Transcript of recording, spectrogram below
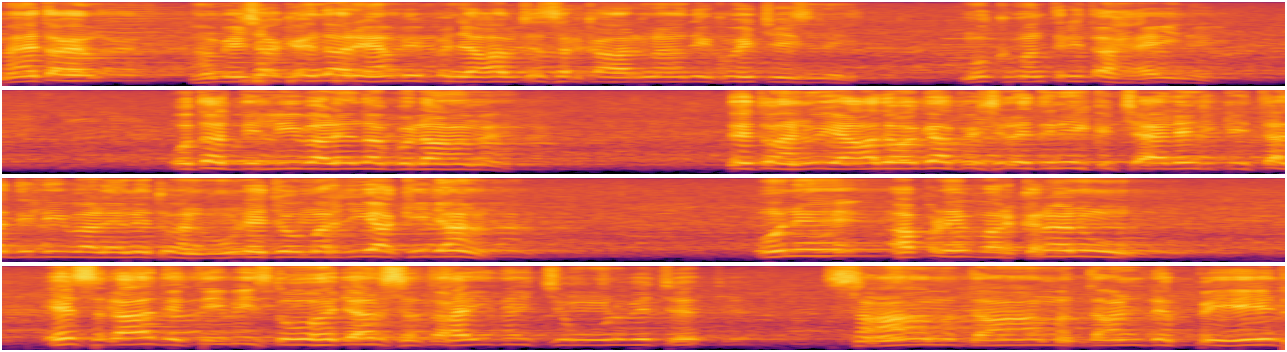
ਮੈਂ ਤਾਂ ਹਮੇਸ਼ਾ ਕਹਿੰਦਾ ਰਿਹਾ ਵੀ ਪੰਜਾਬ 'ਚ ਸਰਕਾਰ ਨਾਂ ਦੀ ਕੋਈ ਚੀਜ਼ ਨਹੀਂ, ਮੁੱਖ ਮੰਤਰੀ ਤਾਂ ਹੈ ਹੀ ਨਹੀਂ। ਉਹ ਤਾਂ ਦਿੱਲੀ ਵਾਲਿਆਂ ਦਾ ਗੁਲਾਮ ਹੈ। ਤੇ ਤੁਹਾਨੂੰ ਯਾਦ ਹੋਗਾ ਪਿਛਲੇ ਦਿਨੀ ਇੱਕ ਚੈਲੰਜ ਕੀਤਾ ਦਿੱਲੀ ਵਾਲਿਆਂ ਨੇ ਤੁਹਾਨੂੰ। ਹੁਣੇ ਜੋ ਮਰਜ਼ੀ ਆਖੀ ਜਾਣ। ਉਹਨੇ ਆਪਣੇ ਵਰਕਰਾਂ ਨੂੰ ਇਹ ਸਲਾਹ ਦਿੱਤੀ ਵੀ 2027 ਦੀ ਚੋਣ ਵਿੱਚ ਸਾਮ, ਦਾਮ, ਦੰਡ, ਭੇਦ,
